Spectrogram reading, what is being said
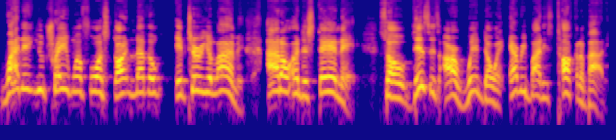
Why didn't you trade one for a starting level interior lineman? I don't understand that. So this is our window and everybody's talking about it.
